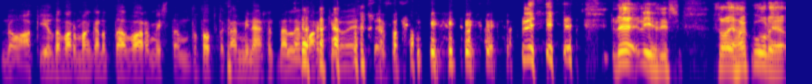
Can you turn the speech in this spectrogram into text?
No Akilta varmaan kannattaa varmistaa, mutta totta kai minä sen tälleen markkinoin eteenpäin. niin, niin, siis se on ihan kuulijan,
